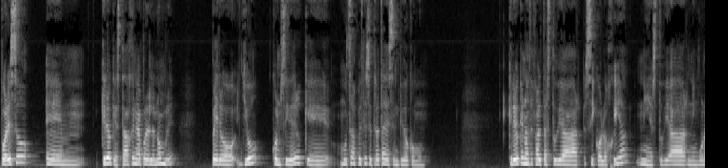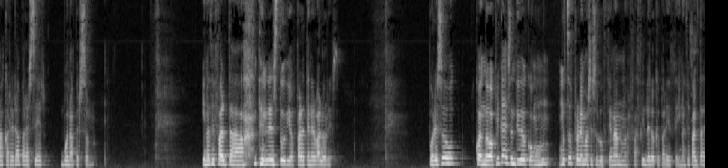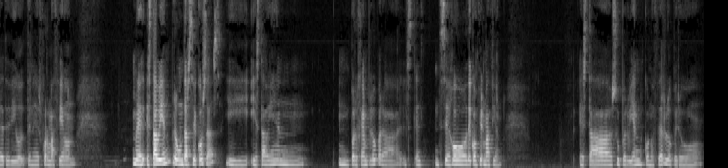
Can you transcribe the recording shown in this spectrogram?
Por eso em, creo que está genial ponerle nombre, pero yo considero que muchas veces se trata de sentido común. Creo que no hace falta estudiar psicología ni estudiar ninguna carrera para ser buena persona. Y no hace falta tener estudios para tener valores. Por eso, cuando aplica el sentido común, muchos problemas se solucionan más fácil de lo que parece. Y no hace falta, ya te digo, tener formación. está bien preguntarse cosas y, está bien, mm, por ejemplo, para el, el sesgo de confirmación está súper bien conocerlo, pero,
